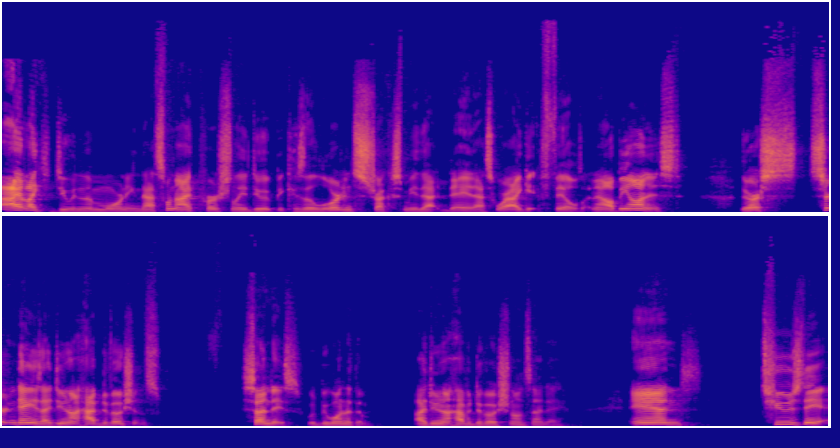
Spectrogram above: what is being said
I like to do it in the morning. That's when I personally do it because the Lord instructs me that day. That's where I get filled. And I'll be honest, there are certain days I do not have devotions. Sundays would be one of them. I do not have a devotion on Sunday. And Tuesday,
